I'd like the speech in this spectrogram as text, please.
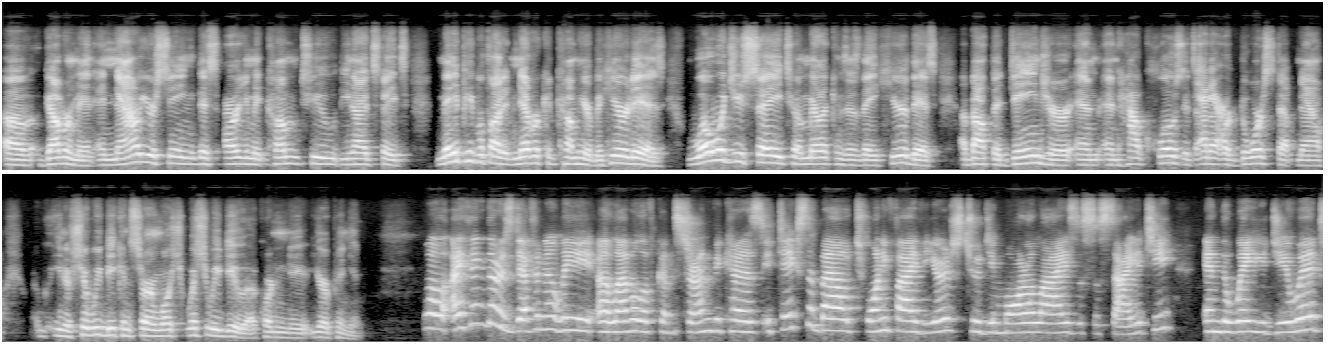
of government, and now you're seeing this argument come to the United States. Many people thought it never could come here, but here it is. What would you say to Americans as they hear this about the danger and and how close it's at our doorstep now? You know, should we be concerned? What, what should we do, according to your opinion? Well, I think there is definitely a level of concern because it takes about 25 years to demoralize a society and the way you do it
